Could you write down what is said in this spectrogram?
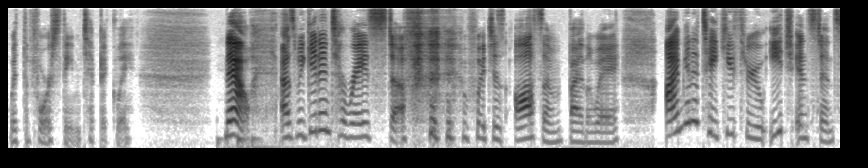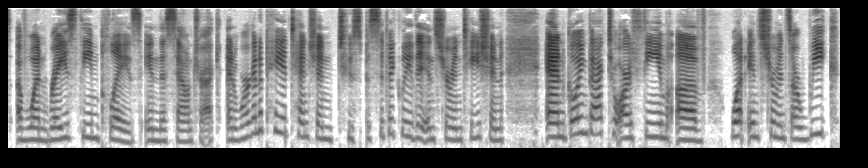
with the force theme typically. Now, as we get into Rey's stuff, which is awesome, by the way, I'm going to take you through each instance of when Rey's theme plays in the soundtrack, and we're going to pay attention to specifically the instrumentation and going back to our theme of what instruments are weak,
